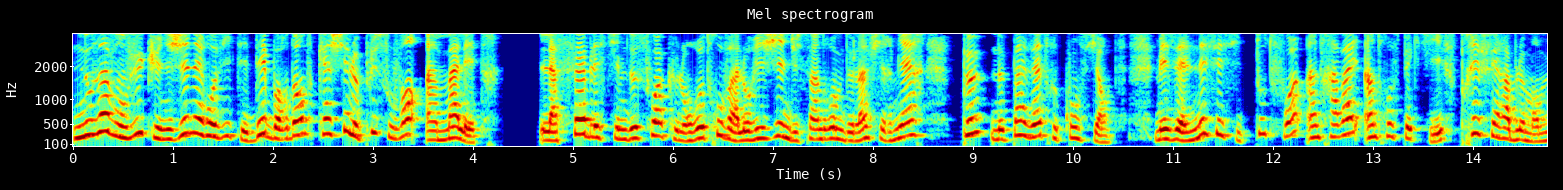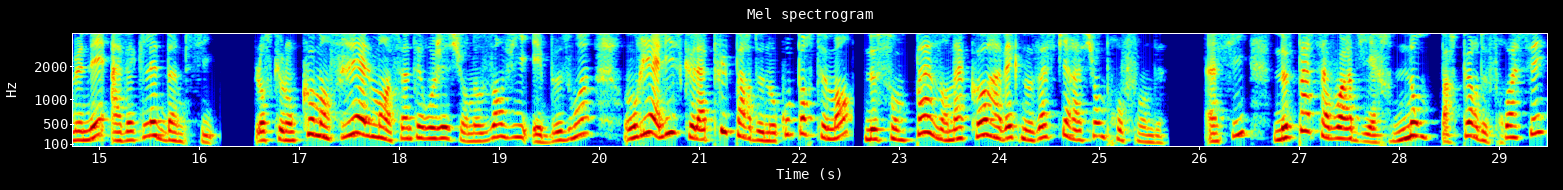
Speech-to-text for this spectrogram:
Nous avons vu qu'une générosité débordante cachait le plus souvent un mal-être. La faible estime de soi que l'on retrouve à l'origine du syndrome de l'infirmière peut ne pas être consciente, mais elle nécessite toutefois un travail introspectif, préférablement mené avec l'aide d'un psy. Lorsque l'on commence réellement à s'interroger sur nos envies et besoins, on réalise que la plupart de nos comportements ne sont pas en accord avec nos aspirations profondes. Ainsi, ne pas savoir dire non par peur de froisser,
